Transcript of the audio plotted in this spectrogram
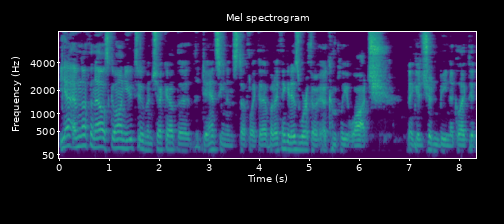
Yeah, if nothing else, go on YouTube and check out the, the dancing and stuff like that. But I think it is worth a, a complete watch. I think it shouldn't be neglected,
